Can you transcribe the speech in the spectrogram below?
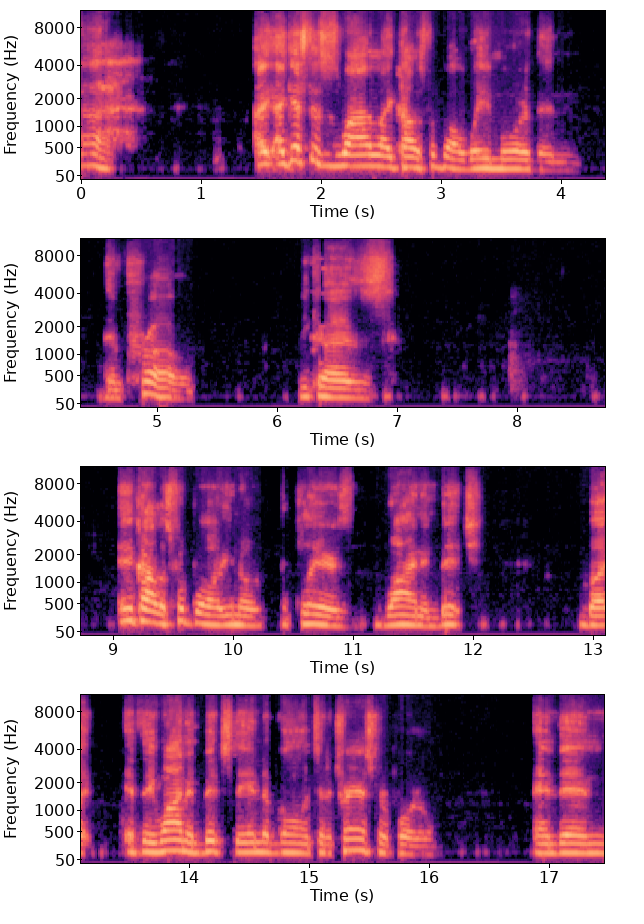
uh, I, I guess this is why I like college football way more than than pro because in college football, you know, the players whine and bitch. But if they whine and bitch, they end up going to the transfer portal. And then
